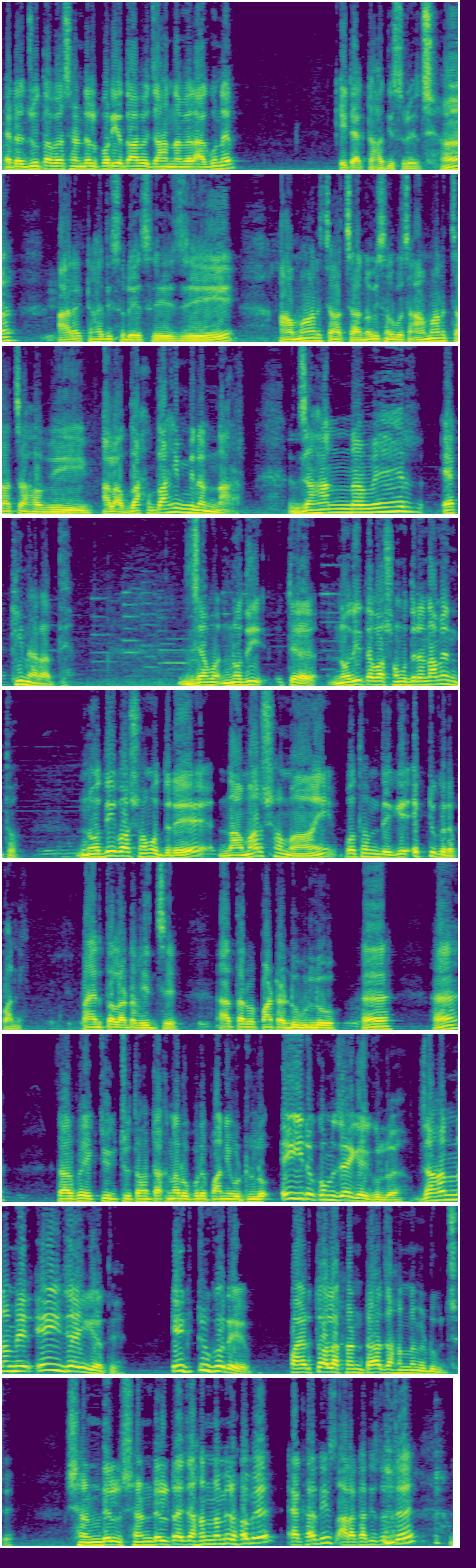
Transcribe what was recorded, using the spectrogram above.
এটা জুতা বা স্যান্ডেল পরিয়ে দেওয়া হবে জাহান নামের আগুনের। এটা একটা হাদিস রয়েছে হ্যাঁ? আর একটা হাদিস রয়েছে যে, আমার চাচা, নবী সাল বলছে, আমার চাচা হবে আলা দাহ দাহিম মিনান্নার জাহান নামের এক কিনারাতে। যেমন নদীতে নদীতে বা সমুদ্রে নামেন তো? নদী বা সমুদ্রে নামার সময় প্রথম দিকে একটু করে পানি। পায়ের তলাটা ভিজছে, আর তারপর পাটা ডুবলো হ্যাঁ হ্যাঁ তারপর একটু একটু তখন টাকনার উপরে পানি উঠল। এই রকম জায়গাগুলো, জাহান্নামের এই জায়গাতে একটু করে পায়ের তলাখানটা জাহান নামে ডুবছে। স্যান্ডেল স্যান্ডেলটা জাহান নামের হবে, এক হাদিস আর এক হাদিস হচ্ছে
